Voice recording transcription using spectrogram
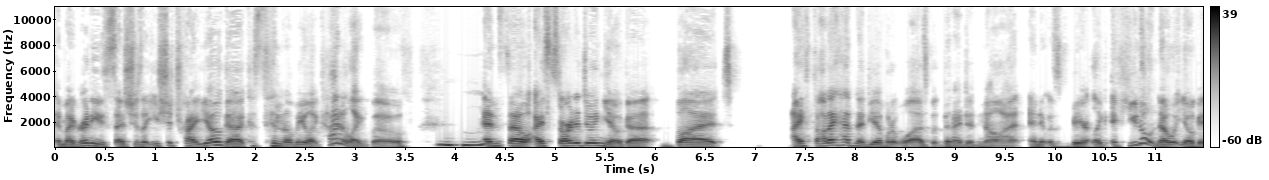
and my granny said she's like you should try yoga because then they'll be like kind of like both mm-hmm. and so i started doing yoga but i thought i had an idea of what it was but then i did not and it was very like if you don't know what yoga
